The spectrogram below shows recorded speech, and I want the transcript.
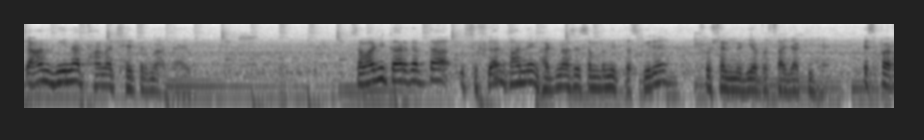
चांदीना थाना क्षेत्र में आता है। सामाजिक कार्यकर्ता सुफियान खान ने घटना से संबंधित तस्वीरें सोशल मीडिया पर साझा की हैं। इस पर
